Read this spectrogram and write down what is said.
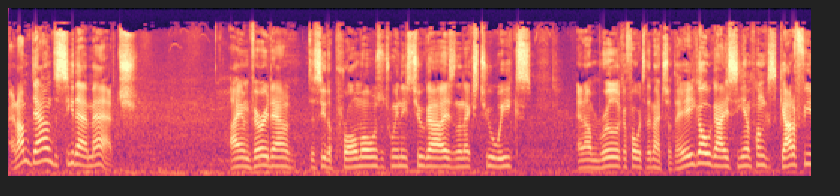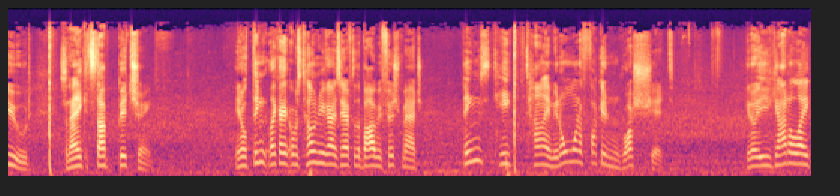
And I'm down to see that match. I am very down to see the promos between these two guys in the next two weeks. And I'm really looking forward to the match. So there you go, guys. CM Punk's got a feud. So now you can stop bitching. You know, think like I was telling you guys after the Bobby Fish match, things take time. You don't want to fucking rush shit. You know, you gotta like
